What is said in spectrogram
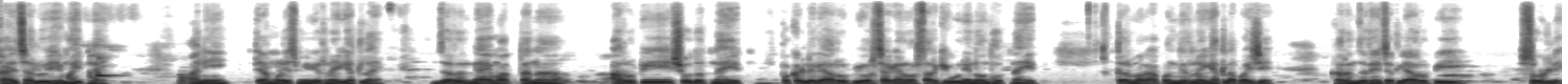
काय चालू आहे हे माहीत नाही. आणि त्यामुळेच मी निर्णय घेतलाय. जर न्याय मागताना आरोपी शोधत नाहीत पकडलेल्या आरोपीवर सगळ्यांवर सारखे गुन्हे नोंद होत नाहीत तर मग आपण निर्णय घेतला पाहिजे. कारण जर ह्याच्यातले आरोपी सोडले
